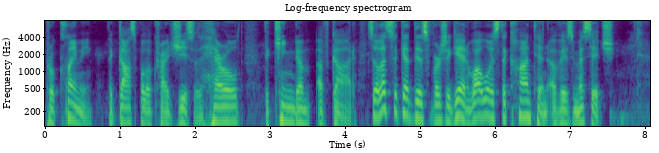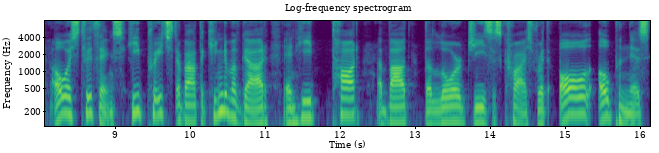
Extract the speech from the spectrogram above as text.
proclaiming the gospel of Christ Jesus, herald the kingdom of God. So let's look at this verse again. What was the content of his message? Always two things. He preached about the kingdom of God and he taught about the Lord Jesus Christ with all openness,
